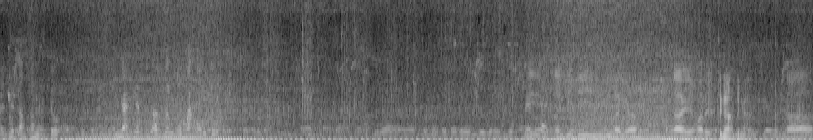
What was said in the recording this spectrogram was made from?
lihat langsung gitu enggak lihat langsung ke rumahnya gitu Ini lagi di wilayah tengah ya Mar ya? Tengah, tengah. Tengah,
